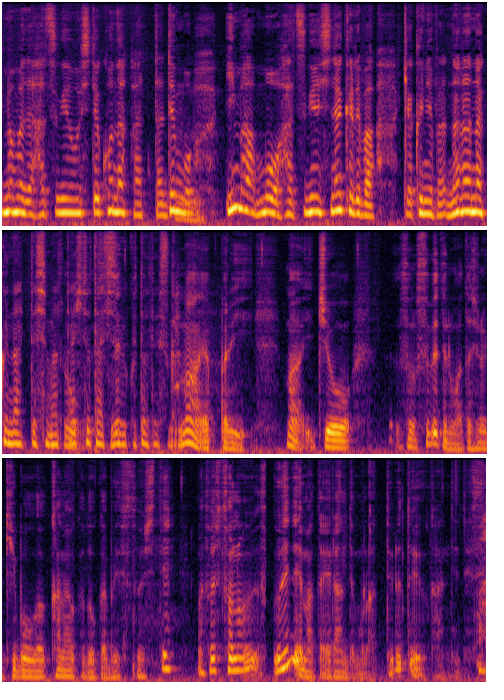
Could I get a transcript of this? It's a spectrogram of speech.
今まで発言をしてこなかった。でも、うん、今もう発言しなければ逆に言えばならなくなってしまった人たちということですか？まあやっぱりまあ一応その全ての私の希望が叶うかどうかは別として、まあ、そしてその上でまた選んでもらってるという感じです、ね、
